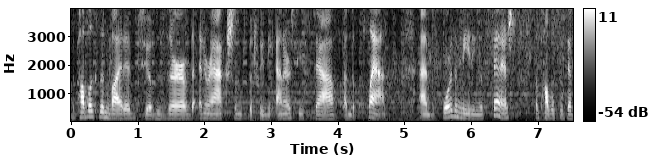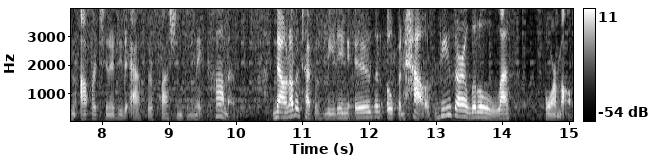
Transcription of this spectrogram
The public is invited to observe the interactions between the NRC staff and the plant. And before the meeting is finished, the public will get an opportunity to ask their questions and make comments. Now, another type of meeting is an open house. These are a little less formal.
